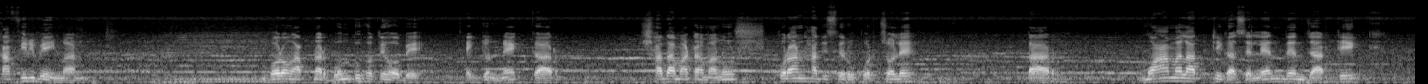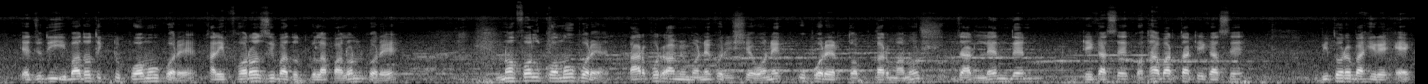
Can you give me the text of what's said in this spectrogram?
কাফির বেঈমান, বরং আপনার বন্ধু হতে হবে একজন নেককার, সাদামাটা মানুষ, কোরআন হাদিসের উপর চলে, তার মোয়ামালাত ঠিক আছে, লেনদেন যার ঠিক, এ যদি ইবাদত একটু কমও করে, খালি ফরজ ইবাদতগুলা পালন করে নফল কমও পড়ে, তারপরে আমি মনে করি সে অনেক উপরের তবকার মানুষ, যার লেনদেন ঠিক আছে, কথাবার্তা ঠিক আছে, ভিতরে বাহিরে এক।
